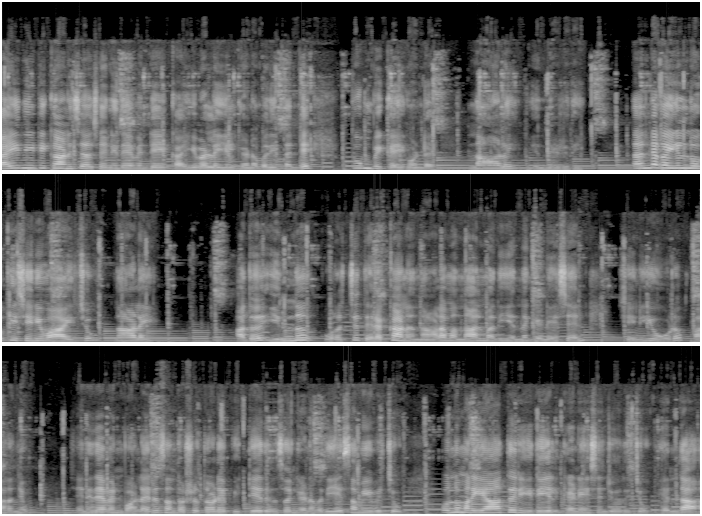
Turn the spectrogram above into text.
കൈ നീട്ടി കാണിച്ച ശനിദേവന്റെ കൈവെള്ളയിൽ ഗണപതി തന്റെ തുമ്പിക്കൈ കൊണ്ട് നാളെ എന്നെഴുതി. തന്റെ കയ്യിൽ നോക്കി ശനി വായിച്ചു. നാളെ. അത് ഇന്ന് കുറച്ച് തിരക്കാണ്. നാളെ വന്നാൽ മതി എന്ന് ഗണേശൻ ശനിയോട് പറഞ്ഞു. ശനിദേവൻ വളരെ സന്തോഷത്തോടെ പിറ്റേ ദിവസം ഗണപതിയെ സമീപിച്ചു. ഒന്നും അറിയാത്ത രീതിയിൽ ഗണേശൻ ചോദിച്ചു എന്താ?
